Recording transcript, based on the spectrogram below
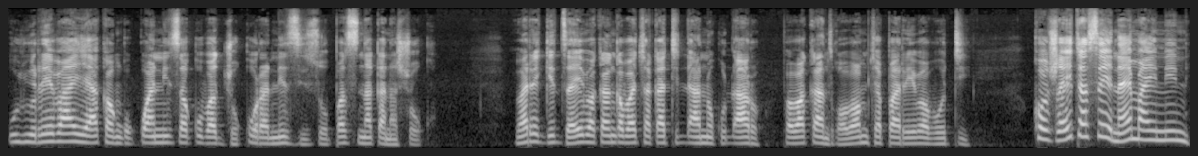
Uyu revai akangokwanisa kuvadzvokora neziso pasina kana shoko. Varegedzai vakanga vachakati dano kudaro pavakanzwa vamuchapareva voti ko zvaita sei nhai mainini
